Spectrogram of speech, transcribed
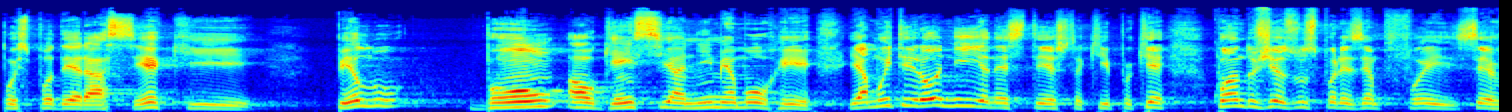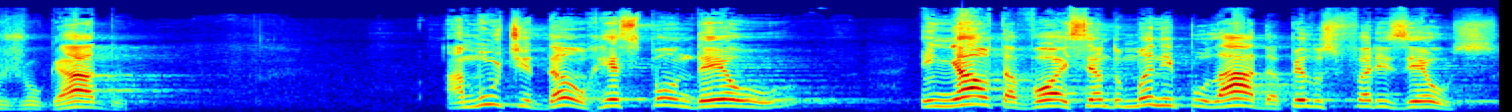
pois poderá ser que pelo bom alguém se anime a morrer. E há muita ironia nesse texto aqui, porque quando Jesus, por exemplo, foi ser julgado, a multidão respondeu em alta voz, sendo manipulada pelos fariseus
